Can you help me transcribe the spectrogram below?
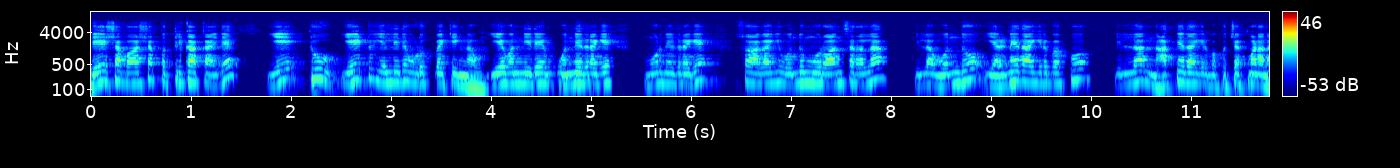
ದೇಶ ಭಾಷಾ ಪತ್ರಿಕಾ ಕಾಯ್ದೆ, ಎ ಟು ಎ ಟು ಎಲ್ಲಿದೆ ಹುಡುಕ್ಬೇಕು ಈಗ ನಾವು. ಎ ಒನ್ ಇದೆ ಒಂದನೇದ್ರಾಗೆ ಮೂರನೇದ್ರಾಗೆ. ಸೊ ಹಾಗಾಗಿ ಒಂದು, ಮೂರು ಆನ್ಸರ್ ಅಲ್ಲ, ಇಲ್ಲ ಒಂದು, ಎರಡನೇದಾಗಿರ್ಬೇಕು, ಇಲ್ಲ ನಾಲ್ಕನೇದಾಗಿರ್ಬೇಕು. ಚೆಕ್ ಮಾಡೋಣ.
